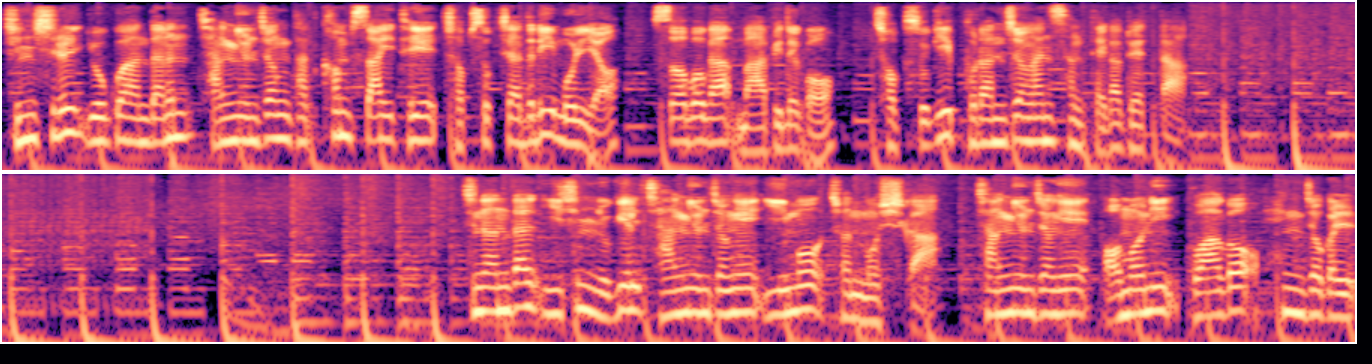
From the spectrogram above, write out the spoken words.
진실을 요구한다는 장윤정닷컴 사이트의 접속자들이 몰려 서버가 마비되고 접속이 불안정한 상태가 됐다. 지난달 26일 장윤정의 이모 전모 씨가 장윤정의 어머니 과거 행적을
